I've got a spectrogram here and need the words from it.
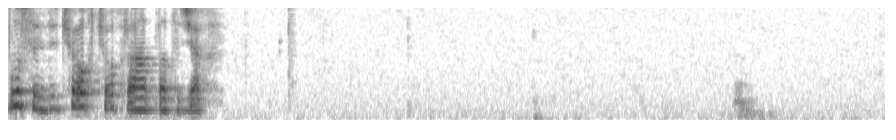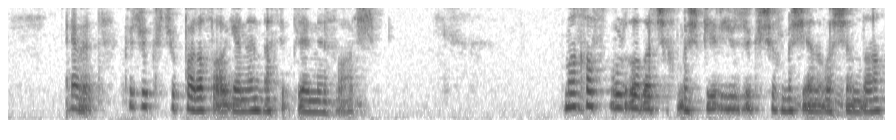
Bu sizi çok çok rahatlatacak. Evet, küçük küçük parasal gelen nasipleriniz var. Makas burada da çıkmış, bir yüzük çıkmış yanı başında.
